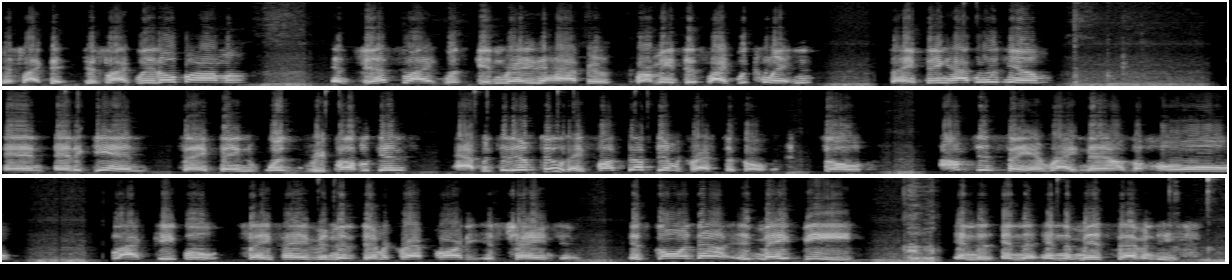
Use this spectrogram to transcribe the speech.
Just like that, just like with Obama, and just like what's getting ready to happen. I mean, just like with Clinton, same thing happened with him. And and again, same thing with Republicans happened to them too. They fucked up. Democrats took over. So I'm just saying, right now, the whole black people safe haven in the Democrat Party is changing. It's going down. It may be in the in the in the mid 70s.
